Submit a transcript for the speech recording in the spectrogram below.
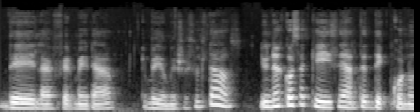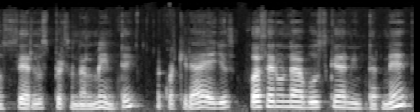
de la enfermera que me dio mis resultados. Y una cosa que hice antes de conocerlos personalmente, a cualquiera de ellos, fue hacer una búsqueda en internet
